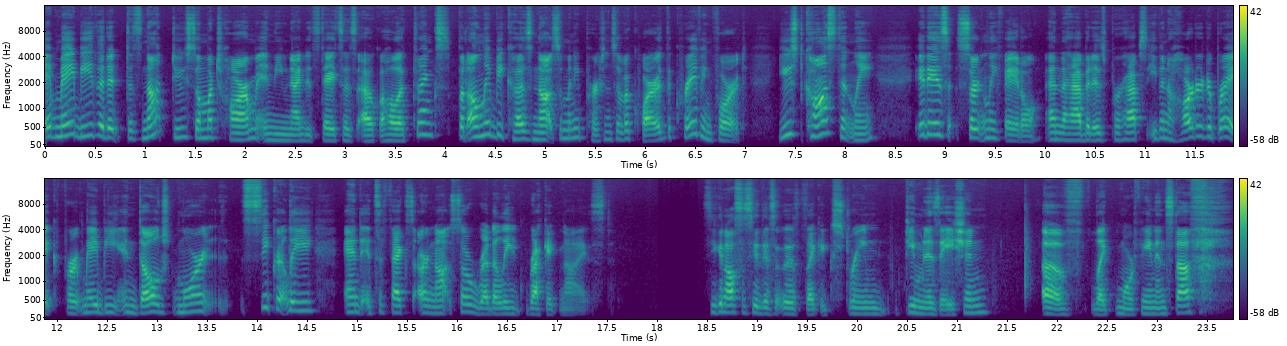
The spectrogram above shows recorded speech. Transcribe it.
it may be that it does not do so much harm in the United States as alcoholic drinks, but only because not so many persons have acquired the craving for it. Used constantly, it is certainly fatal, and the habit is perhaps even harder to break, for it may be indulged more secretly and its effects are not so readily recognized. So you can also see this, this like extreme demonization of like morphine and stuff.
